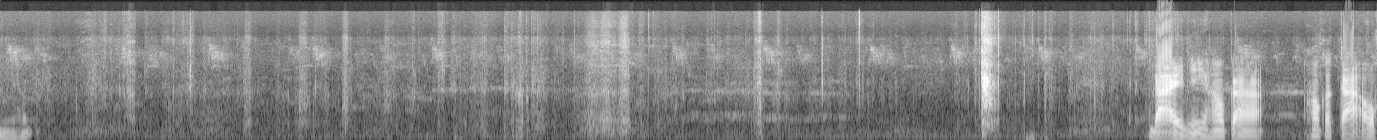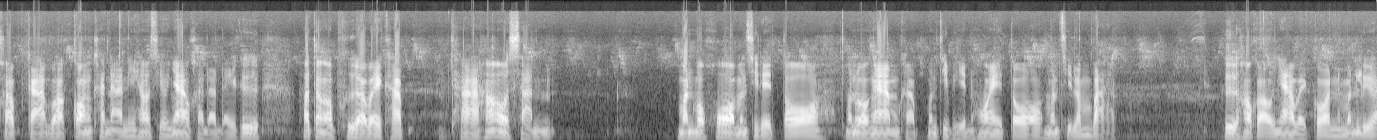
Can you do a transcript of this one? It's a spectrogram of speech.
นี่ครับ ได้นี่เฮากะเฮากะกะเอาครับกะว่ากล้องขนาดนี้เฮาเสียวยาวขนาดใดคือเฮาต้องเอาเพื่อไว้ครับ ถ้าเฮาเอาสั่นมันบ่พอมันสิได้ตอมันบ่งามครับ มันสิเห็นห้อยตอมันสิลำบาก คือเฮาก็เอาหญ้าไว้ก่อนมันเหลือ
